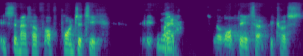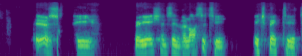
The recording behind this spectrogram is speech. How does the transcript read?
it's a matter of, of quantity yeah. of data because there's the variations in velocity expected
